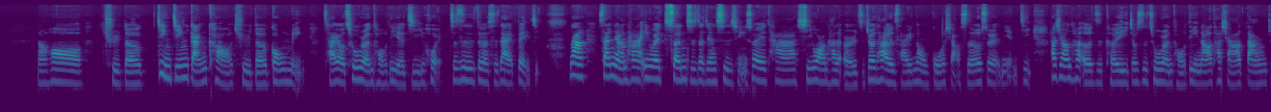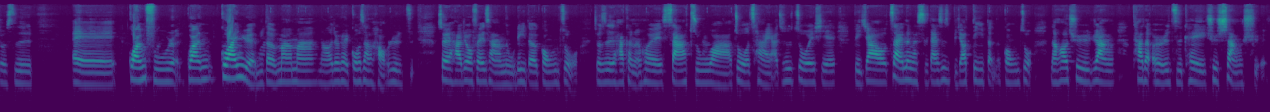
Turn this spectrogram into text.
然后取得进京赶考，取得功名。才有出人头地的机会，这是这个时代背景。那三娘她因为深知这件事情，所以她希望她的儿子，就是她儿子才那种国小十二岁的年纪，她希望她儿子可以就是出人头地，然后她想要当就是。诶，官夫人、官官员的妈妈，然后就可以过上好日子，所以他就非常努力的工作，就是他可能会杀猪啊、做菜啊，就是做一些比较在那个时代是比较低等的工作，然后去让他的儿子可以去上学。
